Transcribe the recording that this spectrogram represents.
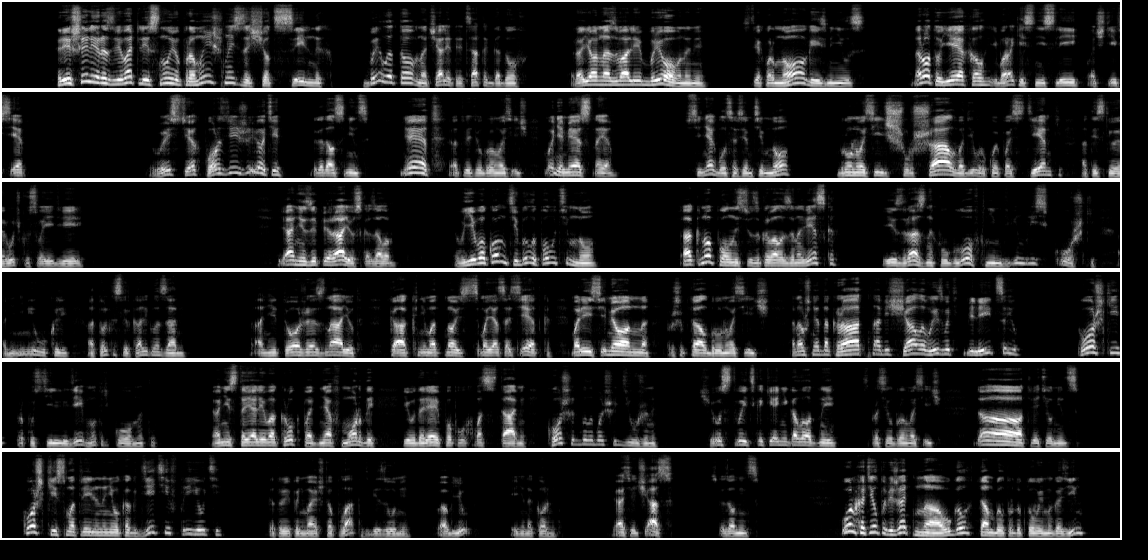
Решили развивать лесную промышленность за счет ссыльных. Было то в начале тридцатых годов. Район назвали бревнами. С тех пор многое изменилось. Народ уехал, и бараки снесли почти все. — Вы с тех пор здесь живете? — догадался Минц. — Нет, — ответил Брун Васильевич, — мы не местные. В синях было совсем темно. Брун Васильевич шуршал, водил рукой по стенке, отыскивая ручку своей двери. — Я не запираю, — сказал он. В его комнате было полутемно. Окно полностью закрывала занавеска, и из разных углов к ним двинулись кошки. Они не мяукали, а только сверкали глазами. — Они тоже знают, как к ним относится моя соседка, Мария Семеновна, — прошептал Бруно Васильевич. Она уж неоднократно обещала вызвать милицию. Кошки пропустили людей внутрь комнаты. Они стояли вокруг, подняв морды, и ударяя по полу хвостами. Кошек было больше дюжины. — Чувствуете, какие они голодные? — спросил Брон Васильевич. — Да, — ответил Минц. Кошки смотрели на него, как дети в приюте, которые понимают, что плакать безумие. Побьют и не накормят. — Я сейчас, — сказал Минц. Он хотел побежать на угол, там был продуктовый магазин,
